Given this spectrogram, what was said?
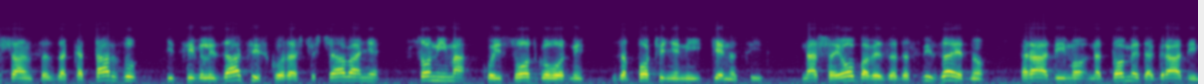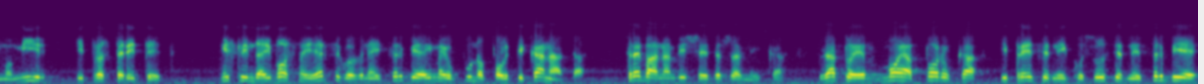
šansa za katarzu i civilizacijsko raščešćavanje s onima koji su odgovorni za počinjeni genocid. Naša je obaveza da svi zajedno radimo na tome da gradimo mir i prosperitet. Mislim da i Bosna i Hercegovina i Srbija imaju puno politikanata. Treba nam više državnika. Zato je moja poruka i predsjedniku susjedne Srbije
